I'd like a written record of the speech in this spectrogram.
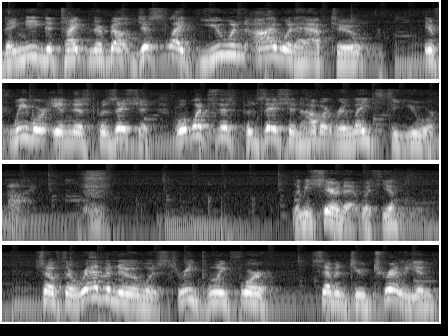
They need to tighten their belt, just like you and I would have to if we were in this position. Well, what's this position, how it relates to you or I? Let me share that with you. So if the revenue was 3.472 trillion,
